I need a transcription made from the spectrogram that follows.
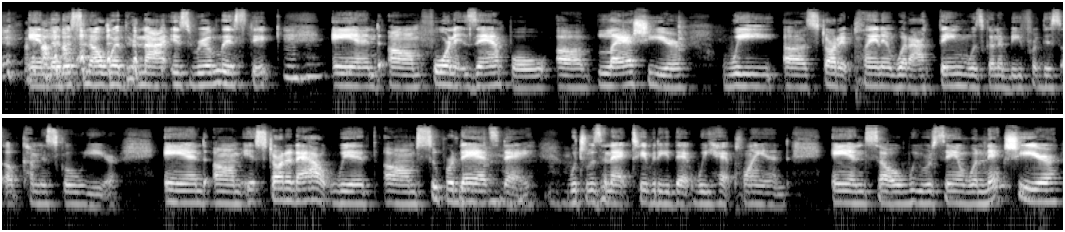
and let us know whether or not it's realistic mm-hmm. and um, for an example uh, last year we uh, started planning what our theme was going to be for this upcoming school year. And um, it started out with um, Super Dad's. Day, mm-hmm. which was an activity that we had planned. And so we were saying, well, next year,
